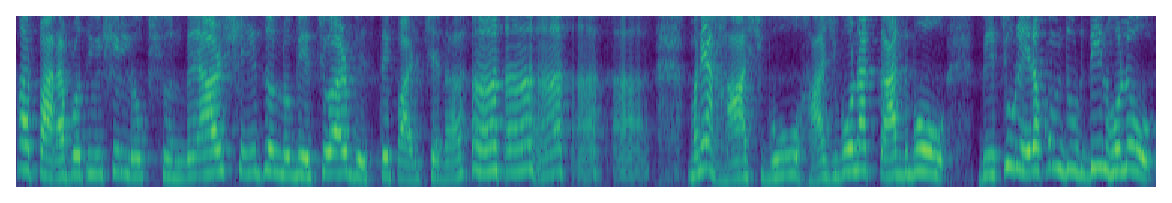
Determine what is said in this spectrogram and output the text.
আর পাড়া প্রতিবেশীর লোক শুনবে আর সেই জন্য বেচু আর বেচতে পারছে না। মানে হাসবো হাসবো না কাঁদবো। বেচুর এরকম দুর্দিন হলো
